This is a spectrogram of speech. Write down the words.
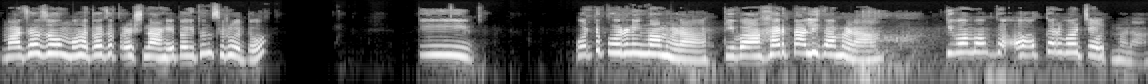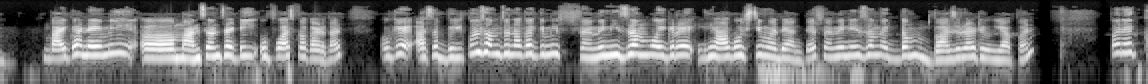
माझा जो महत्त्वाचा प्रश्न आहे तो इथून सुरू होतो की वटपौर्णिमा म्हणा किंवा हरतालिका म्हणा किंवा मग करवा चौथ म्हणा. बायका नेहमी माणसांसाठी उपवास पकडतात. ओके असं बिलकुल समजू नका की मी फेमिनिझम वगैरे ह्या गोष्टीमध्ये आणते. फेमिनिझम एकदम बाजूला ठेवूया आपण. पण एक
